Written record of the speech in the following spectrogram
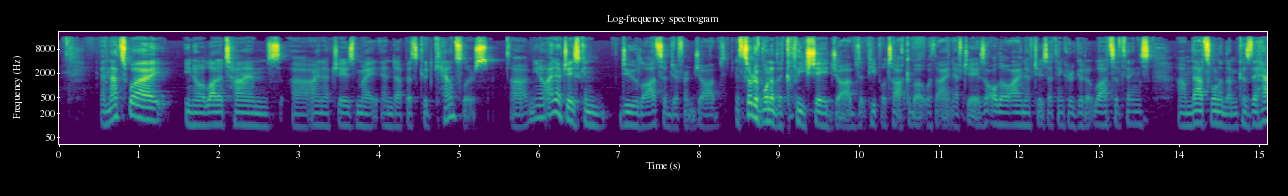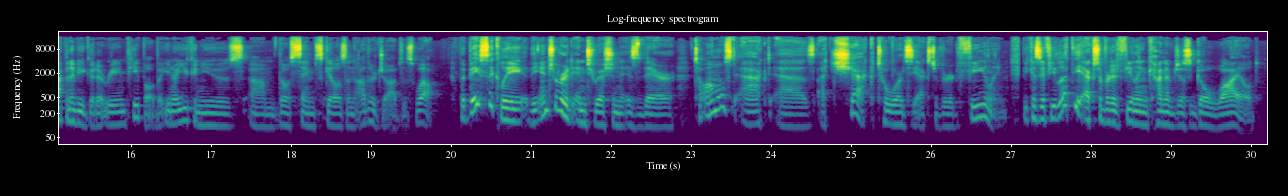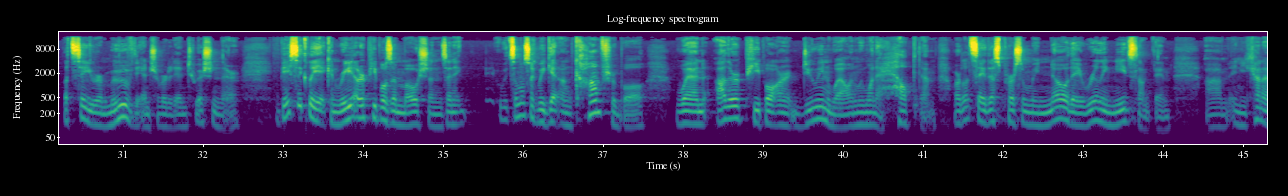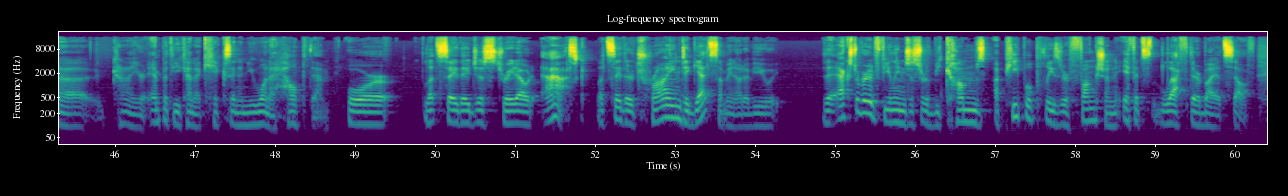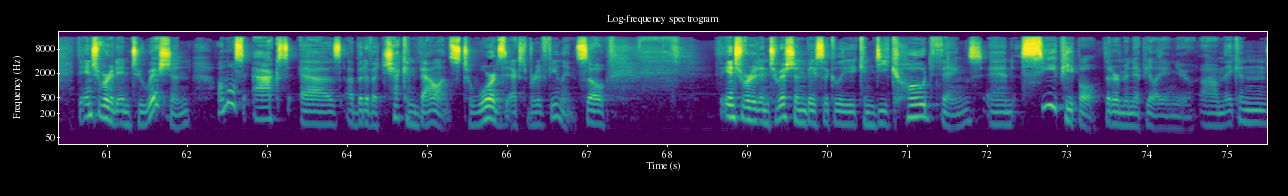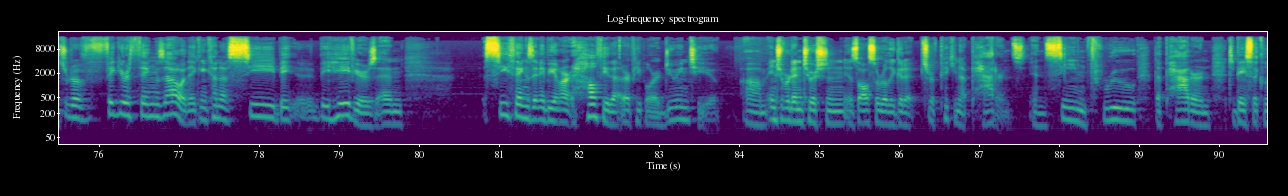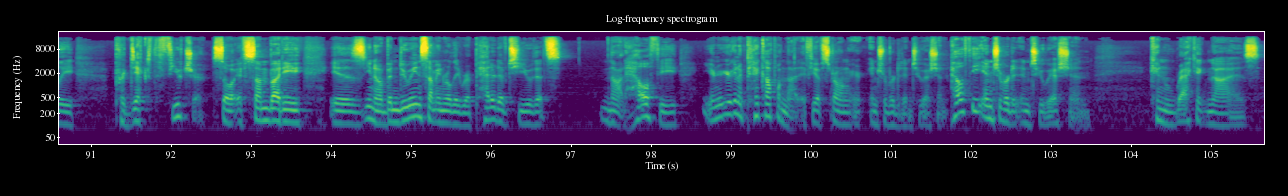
And that's why you know, a lot of times uh, INFJs might end up as good counselors. Uh, you know, INFJs can do lots of different jobs. It's sort of one of the cliche jobs that people talk about with INFJs. Although INFJs, I think, are good at lots of things. Um, that's one of them because they happen to be good at reading people. But you know, you can use um, those same skills in other jobs as well. But basically, the introverted intuition is there to almost act as a check towards the extroverted feeling. Because if you let the extroverted feeling kind of just go wild, let's say you remove the introverted intuition there, basically it can read other people's emotions and it, it's almost like we get uncomfortable when other people aren't doing well and we want to help them. Or let's say this person we know they really need something. Um, and you kind of, kind of your empathy kind of kicks in and you want to help them. Or let's say they just straight out ask. Let's say they're trying to get something out of you. The extroverted feeling just sort of becomes a people pleaser function if it's left there by itself. The introverted intuition almost acts as a bit of a check and balance towards the extroverted feeling. So the introverted intuition basically can decode things and see people that are manipulating you. Um, they can sort of figure things out. They can kind of see be- behaviors and see things that maybe aren't healthy that other people are doing to you. Um, introverted intuition is also really good at sort of picking up patterns and seeing through the pattern to basically predict the future. So if somebody is, you know, been doing something really repetitive to you that's not healthy, you're, you're going to pick up on that if you have strong introverted intuition. Healthy introverted intuition can recognize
